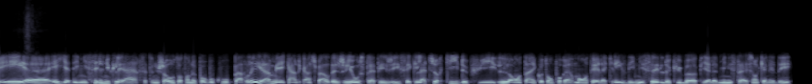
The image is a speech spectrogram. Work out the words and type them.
Et, euh, il y a des missiles nucléaires. C'est une chose dont on n'a pas beaucoup parlé, hein, mais quand, quand je parle de géostratégie, c'est que la Turquie, depuis longtemps, écoute, on pourrait remonter à la crise des missiles de Cuba puis à l'administration Kennedy,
